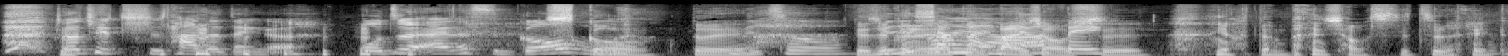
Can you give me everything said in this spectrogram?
就去吃他的那个 我最爱的 scone，对，没错。可是可能要等半小时，要等半小时之类的。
